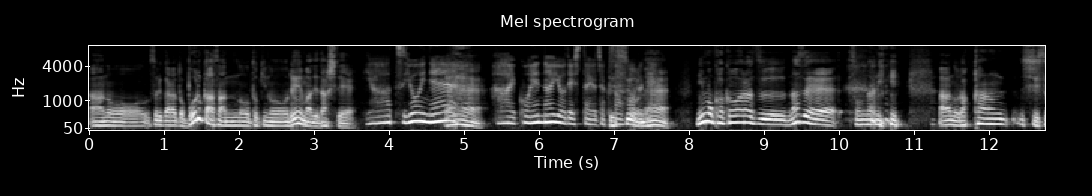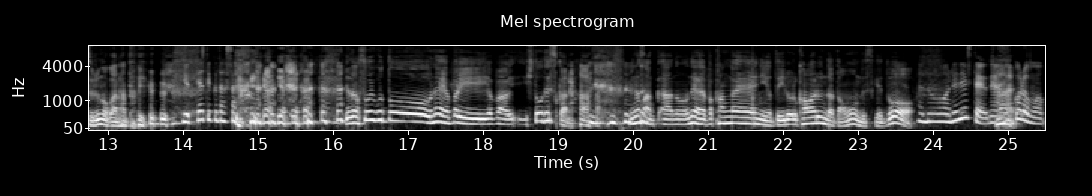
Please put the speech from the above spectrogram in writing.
あの、それからあと、ボルカーさんの時の例まで出して。いや強いね。えー、はい、講演内容でしたよ、ジャクソンホールで。ですよね。にもかかわらず、なぜそんなに あの、楽観視するのかなという。言ってやってください。いやいやいや。いや、だからそういうことをね、やっぱり、やっぱ人ですから、皆さん、あのね、やっぱ考えによっていろいろ変わるんだとは思うんですけど。あの、あれでしたよね。あの頃も、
